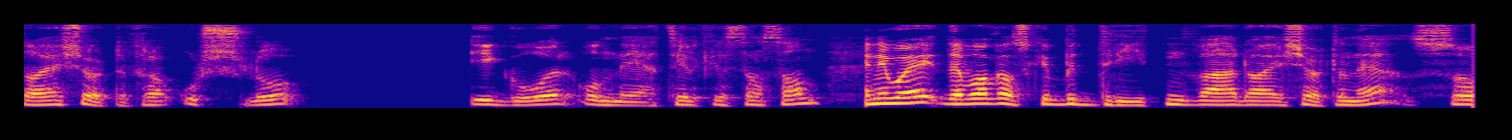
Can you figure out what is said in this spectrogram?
da jeg kjørte fra Oslo i går og ned til Kristiansand. Anyway, det var ganske bedritent vær da jeg kjørte ned, så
